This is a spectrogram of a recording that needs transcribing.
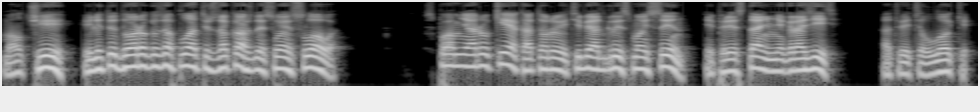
Молчи, или ты дорого заплатишь за каждое свое слово. «Вспомни о руке, которую тебе отгрыз мой сын, и перестань мне грозить», — ответил Локи.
